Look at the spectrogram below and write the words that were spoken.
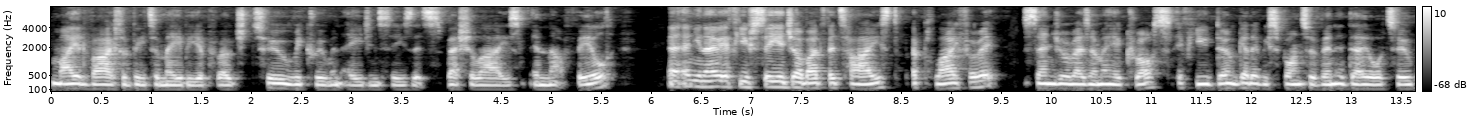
my advice would be to maybe approach two recruitment agencies that specialize in that field. And, and, you know, if you see a job advertised, apply for it, send your resume across. If you don't get a response within a day or two,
